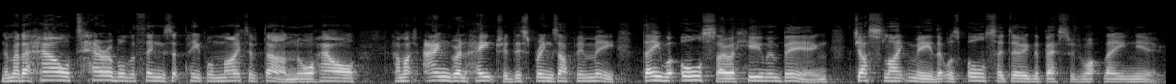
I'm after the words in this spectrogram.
no matter how terrible the things that people might have done or how, how much anger and hatred this brings up in me, they were also a human being just like me that was also doing the best with what they knew.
